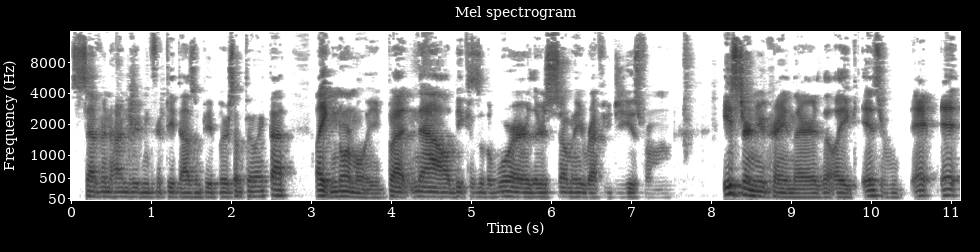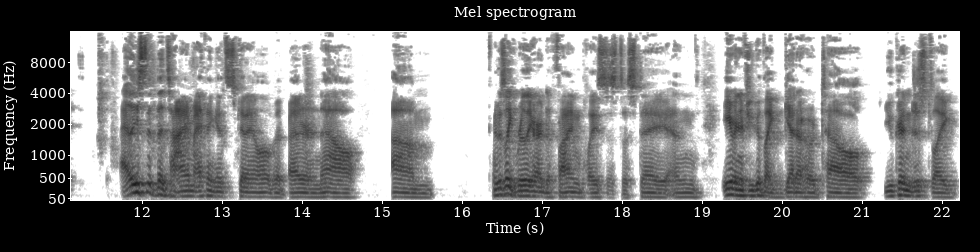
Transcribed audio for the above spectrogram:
seven hundred and fifty thousand people or something like that, like normally. But now because of the war, there's so many refugees from eastern Ukraine there that like it's it it at least at the time I think it's getting a little bit better now. Um, it was like really hard to find places to stay and even if you could like get a hotel you couldn't just like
